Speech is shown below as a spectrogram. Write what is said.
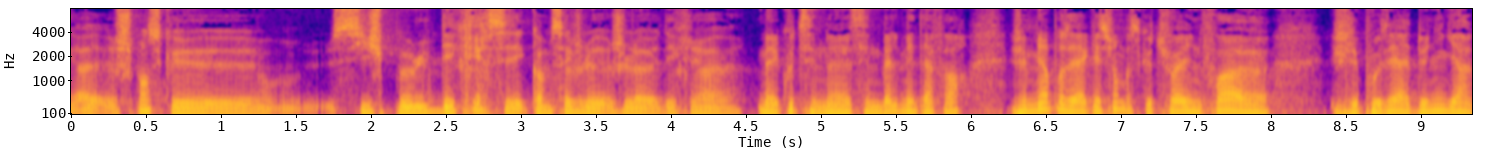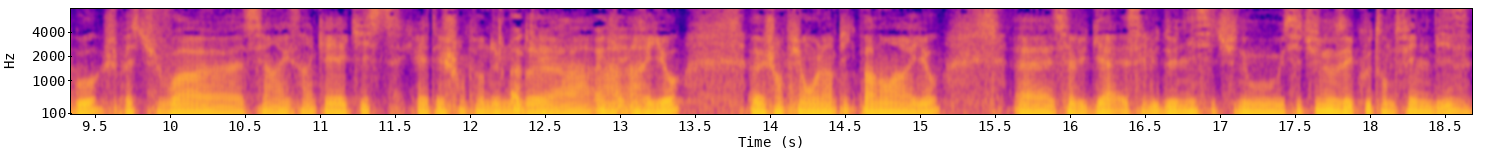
euh, je pense que si je peux le décrire, c'est comme ça que je le, je le décrirais. ouais. Bah écoute, c'est une, c'est une belle métaphore. J'aime bien poser la question parce que tu vois, une fois, euh, je l'ai posé à Denis Gargot. Je sais pas si tu vois, euh, c'est un, c'est un kayakiste qui a été champion du monde à, à- ok. à Rio, euh, champion olympique pardon à Rio. Euh, salut gars, salut Denis, si tu nous, si tu nous écoutes, on te fait une bise.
